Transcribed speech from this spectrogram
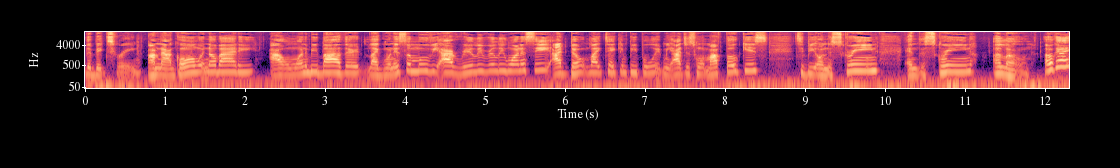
the big screen. I'm not going with nobody. I don't want to be bothered. Like when it's a movie I really, really want to see, I don't like taking people with me. I just want my focus to be on the screen and the screen alone. Okay?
